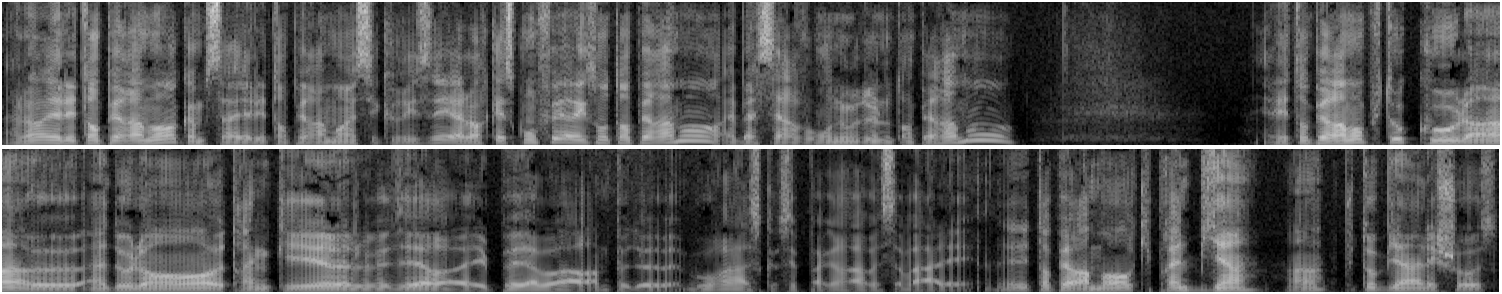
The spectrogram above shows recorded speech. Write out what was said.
Alors il y a les tempéraments comme ça, il y a les tempéraments insécurisés. Alors qu'est-ce qu'on fait avec son tempérament? Eh bien servons-nous de nos tempéraments. Il y a les tempéraments plutôt cool, hein, euh, indolents, euh, tranquilles, je veux dire, euh, il peut y avoir un peu de bourrasque, c'est pas grave, ça va aller. Il y a les tempéraments qui prennent bien, hein, plutôt bien les choses,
